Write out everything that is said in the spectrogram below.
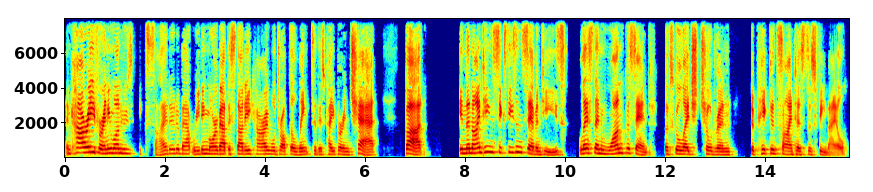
And Kari, for anyone who's excited about reading more about this study, Kari will drop the link to this paper in chat. But in the 1960s and 70s, less than 1% of school aged children depicted scientists as female.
